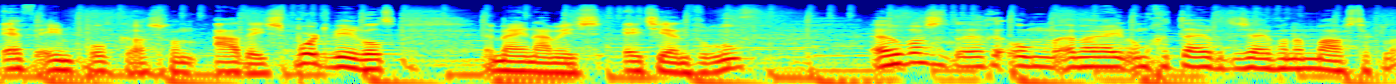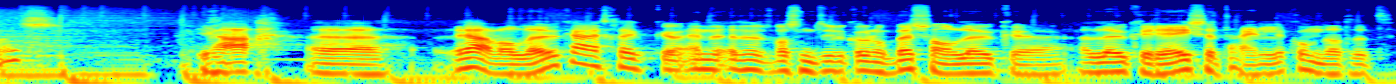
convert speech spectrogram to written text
F1-podcast van AD Sportwereld. En mijn naam is Etienne Verhoef. Uh, hoe was het uh, om, Marijn, om getuige te zijn van een masterclass? Ja, ja, wel leuk eigenlijk. En, en, het was natuurlijk ook nog best wel een leuke, een leuke race uiteindelijk. Omdat het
